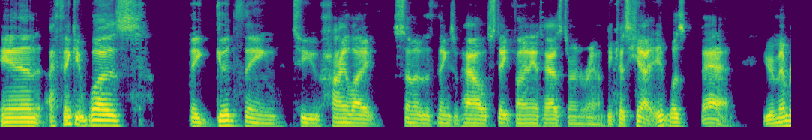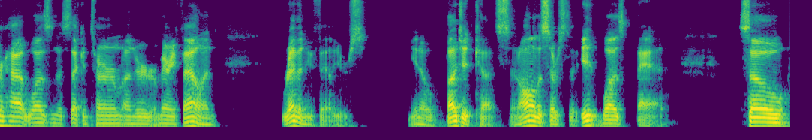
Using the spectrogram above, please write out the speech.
And I think it was a good thing to highlight some of the things of how state finance has turned around because yeah, it was bad you remember how it was in the second term under Mary Fallin revenue failures, you know, budget cuts and all the sorts of it was bad. So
